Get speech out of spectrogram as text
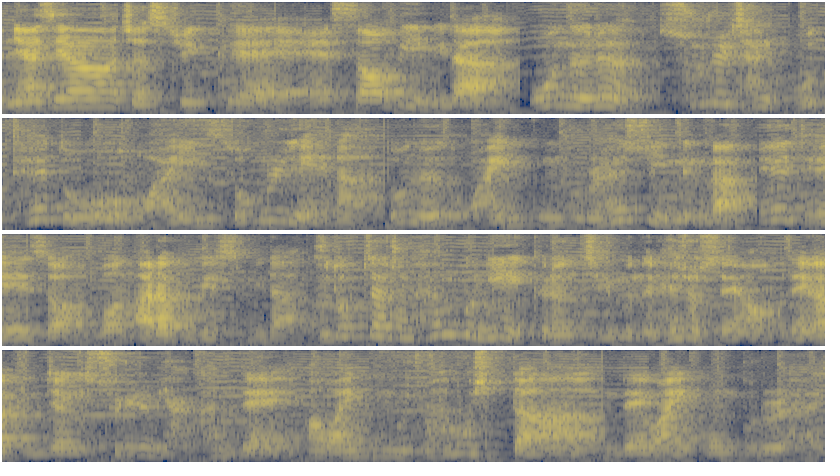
안녕하세요. 저스트링크의 서비입니다. 오늘은 술을 잘 못해도 와인 소믈리에나 또는 와인 공부를 할 수 있는가에 대해서 한번 알아보겠습니다. 구독자 중 한 분이 그런 질문을 해줬어요. 내가 굉장히 술이 좀 약한데 아, 와인 공부 좀 하고 싶다. 근데 와인 공부를 할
